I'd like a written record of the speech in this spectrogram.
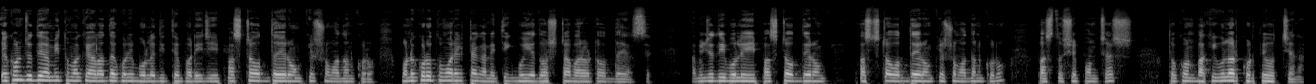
এখন যদি আমি তোমাকে আলাদা করে বলে দিতে পারি যে পাঁচটা অধ্যায়ের অঙ্কের সমাধান করো, মনে করো তোমার একটা গাণিতিক বইয়ে দশটা বারোটা অধ্যায় আছে। আমি যদি বলি এই পাঁচটা অধ্যায়ের অঙ্ক, পাঁচটা অধ্যায়ের অঙ্কের সমাধান করো, পাঁচ দশে পঞ্চাশ, তখন বাকিগুলো আর করতে হচ্ছে না।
